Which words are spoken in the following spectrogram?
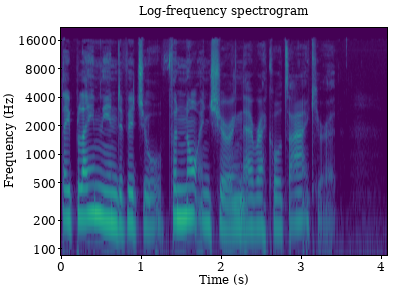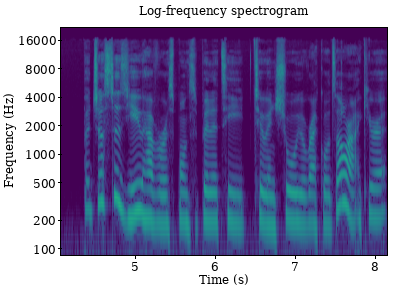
they blame the individual for not ensuring their records are accurate. But just as you have a responsibility to ensure your records are accurate,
